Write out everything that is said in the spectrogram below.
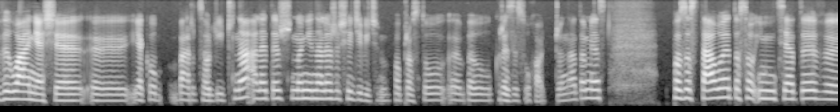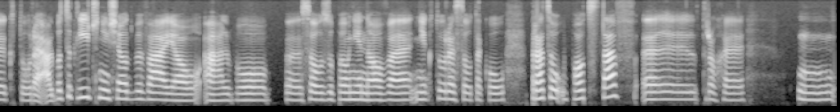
wyłania się y, jako bardzo liczna, ale też no, nie należy się dziwić, po prostu był kryzys uchodźczy. Natomiast Pozostałe to są inicjatywy, które albo cyklicznie się odbywają, albo e, są zupełnie nowe. Niektóre są taką pracą u podstaw, e, trochę mm,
